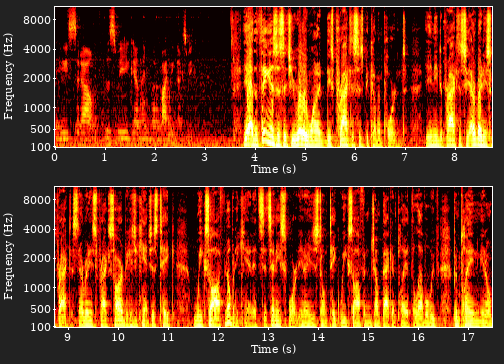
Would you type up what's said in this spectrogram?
may sit out this week and then you've got a bye week next week? Yeah, the thing is, is that you really want to, these practices become important. You need to practice. Everybody needs to practice. Everybody needs to practice hard because you can't just take weeks off. Nobody can. It's it's any sport. You know, you just don't take weeks off and jump back and play at the level we've been playing. You know,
